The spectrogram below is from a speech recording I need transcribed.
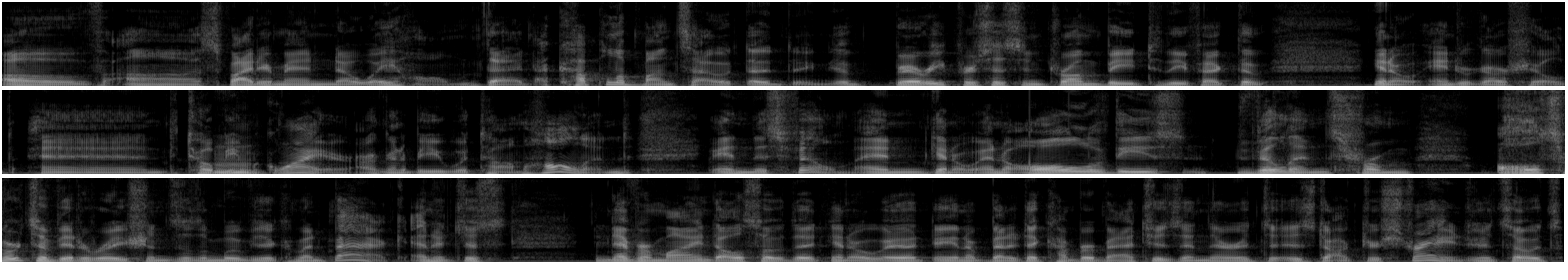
of uh, Spider-Man: No Way Home. That a couple of months out, a, a very persistent drumbeat to the effect of, you know, Andrew Garfield and Tobey Maguire are going to be with Tom Holland in this film, and you know, and all of these villains from all sorts of iterations of the movie are coming back, and it just. Never mind, also that you know, uh, you know, Benedict Cumberbatch is in there as- Doctor Strange, and so it's.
